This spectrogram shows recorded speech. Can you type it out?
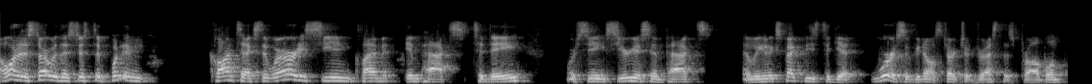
I wanted to start with this just to put in context that we're already seeing climate impacts today. We're seeing serious impacts, and we can expect these to get worse if we don't start to address this problem.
